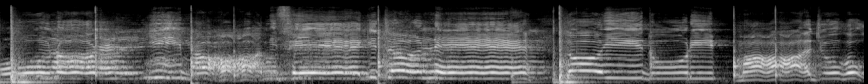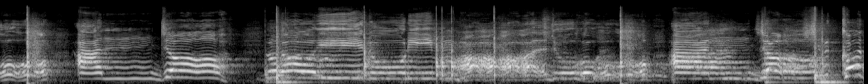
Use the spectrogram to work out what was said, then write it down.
오늘 이 밤이 새기 전에 마주 앉아. 너희 둘이 마주 앉아. 실컷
